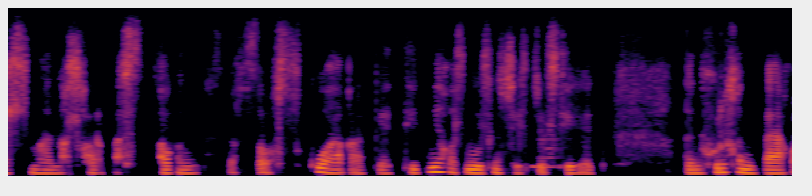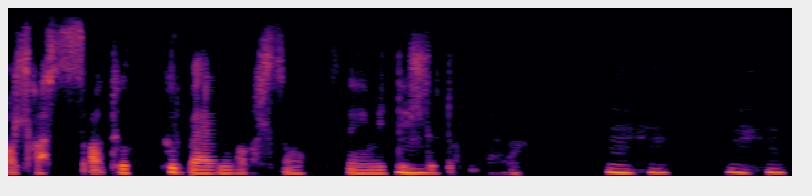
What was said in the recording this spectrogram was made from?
айл маань болохоор бас тог нь тасарсан усгүй байгаа гэд тэднийх бол нүүлгэн шилжүүлж тэгээд одоо нөхрийнх нь байгууллагаас төр төр байранд оруулсан гэсэн мэдээлэлүүд байна. Аа. Аа.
